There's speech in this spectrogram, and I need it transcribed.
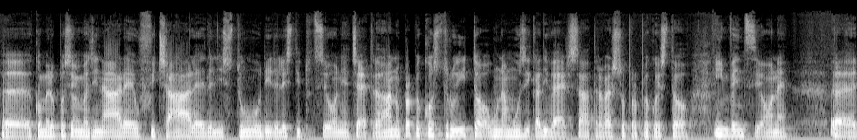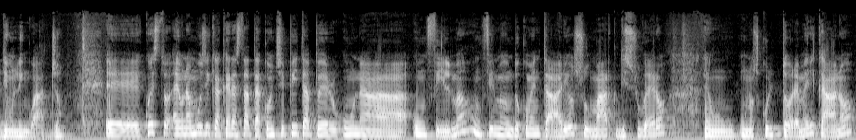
eh, come lo possiamo immaginare ufficiale degli studi, delle istituzioni, eccetera. Hanno proprio costruito una musica diversa attraverso proprio questa invenzione eh, di un linguaggio. Eh, questa è una musica che era stata concepita per una, un film, un film, un documentario su Mark Di Suvero, che è un, uno scultore americano,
